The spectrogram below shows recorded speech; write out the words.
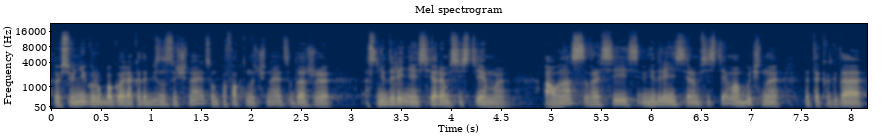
То есть у них, грубо говоря, когда бизнес начинается, он по факту начинается даже с внедрения CRM-системы. А у нас в России внедрение CRM-системы обычно это когда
